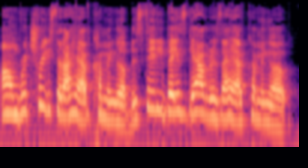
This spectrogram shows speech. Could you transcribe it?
um, retreats that I have coming up, the city based gatherings I have coming up.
